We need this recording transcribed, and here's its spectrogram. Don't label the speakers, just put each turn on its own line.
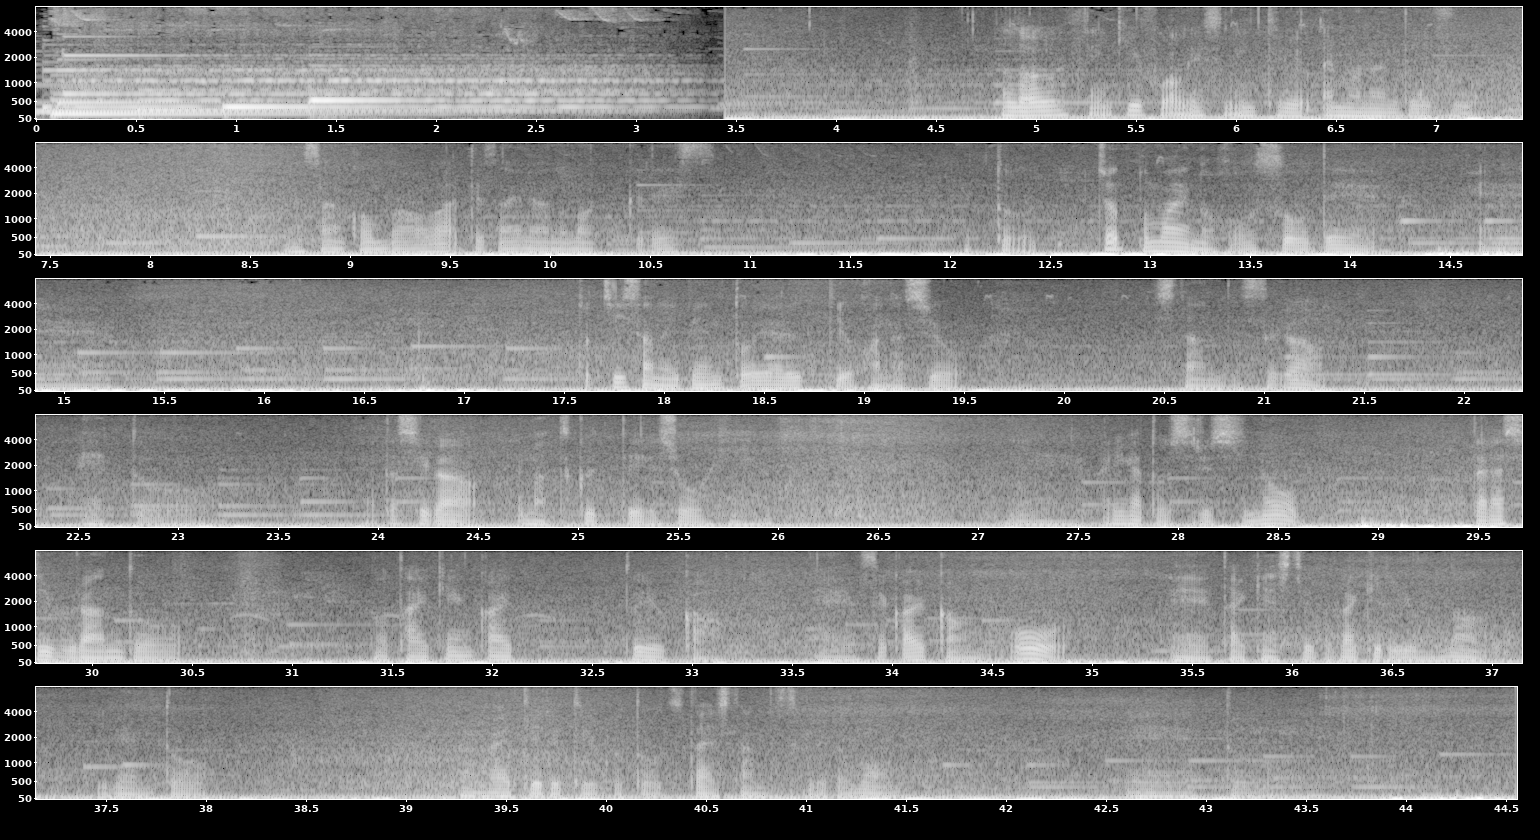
Hello, thank you for listening to Lemon and Daisy. 皆さんこんばんは、デザイナーのマックです。えっと、ちょっと前の放送で、えー、小さなイベントをやるっていうお話をしたんですがえっと私が今作っている商品、えー、ありがとう印の新しいブランドの体験会というかえー、世界観を、えー、体験していただけるようなイベントを考えているということをお伝えしたんですけれども、えーと、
